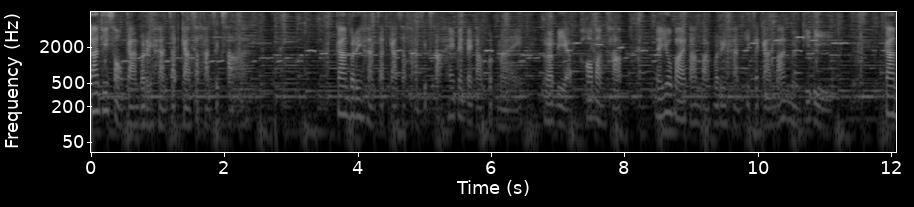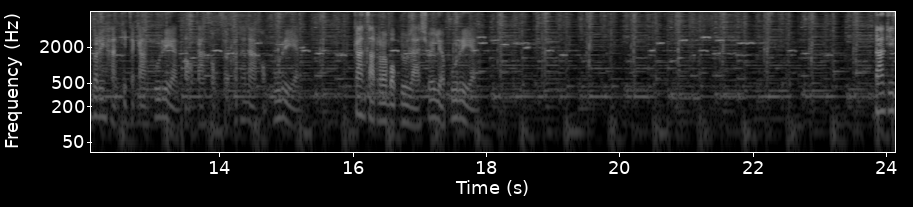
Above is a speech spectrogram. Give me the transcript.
ด้านที่ 2 การบริหารจัดการสถานศึกษา การบริหารจัดการสถานศึกษาให้เป็นไปตามกฎหมาย ระเบียบ ข้อบังคับ นโยบายตามหลักบริหารกิจการบ้านเมืองที่ดี การบริหารกิจการผู้เรียนต่อการส่งเสริมพัฒนาของผู้เรียน การจัดระบบดูแลช่วยเหลือผู้เรียน ด้านที่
